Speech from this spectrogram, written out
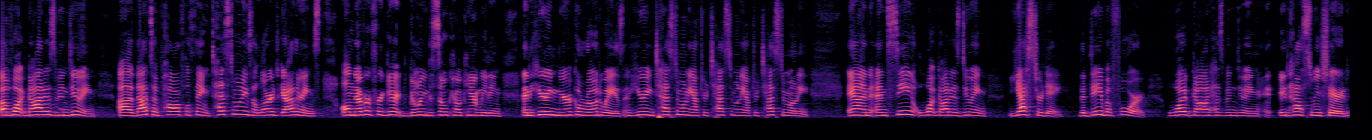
of what God has been doing. Uh, that's a powerful thing. Testimonies at large gatherings. I'll never forget going to SoCal camp meeting and hearing Miracle Roadways and hearing testimony after testimony after testimony and, and seeing what God is doing yesterday, the day before, what God has been doing. It, it has to be shared.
